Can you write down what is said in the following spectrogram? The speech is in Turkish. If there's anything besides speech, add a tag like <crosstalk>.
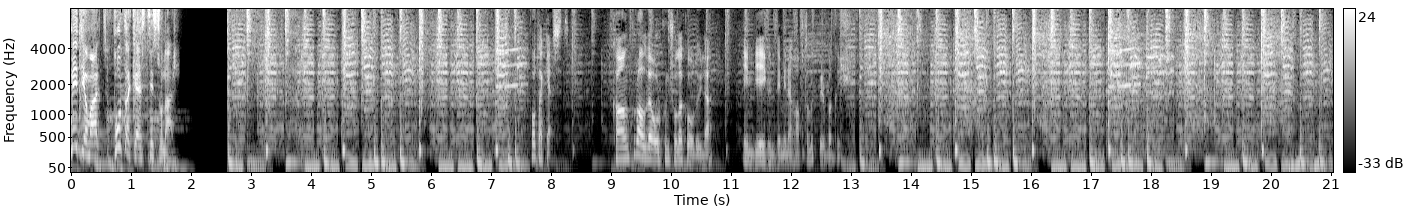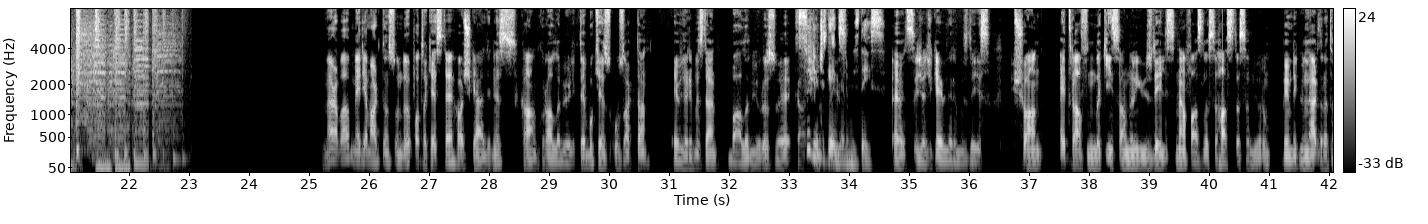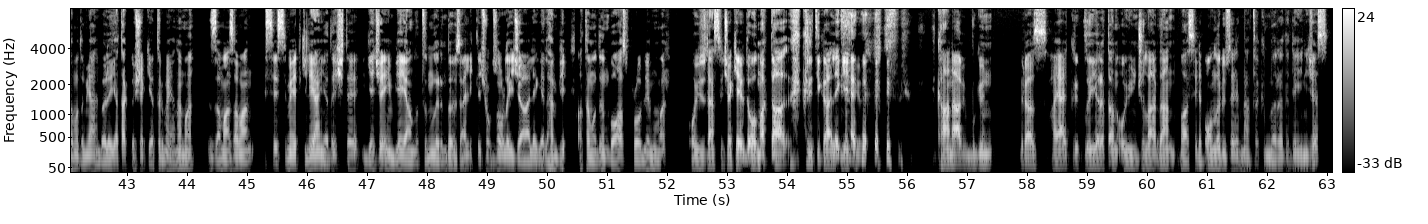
Mediamarkt Podcast'i sunar. Potakast. Kaan Kural ve Orkun Çolakoğlu'yla NBA gündemine haftalık bir bakış. Merhaba, Media Markt'ın sunduğu Podcast'e hoş geldiniz. Kaan Kural'la birlikte bu kez uzaktan evlerimizden bağlanıyoruz ve Sıcacık evlerimizdeyiz. Evet, sıcacık evlerimizdeyiz. Şu an etrafındaki insanların %50'sinden fazlası hasta sanıyorum. Benim de günlerdir atamadım yani böyle yatak döşek yatırmayan ama zaman zaman sesimi etkileyen ya da işte gece NBA anlatımlarında özellikle çok zorlayıcı hale gelen bir atamadığım boğaz problemi var. O yüzden sıcak evde olmak daha <laughs> kritik hale geliyor. <laughs> Kaan abi bugün biraz hayal kırıklığı yaratan oyunculardan bahsedip onlar üzerinden takımlara da değineceğiz.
